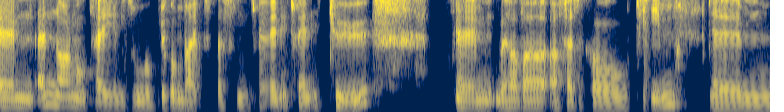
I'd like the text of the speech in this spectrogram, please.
um, in normal times, and we'll be going back to this in 2022, um, we have a, a physical team um,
